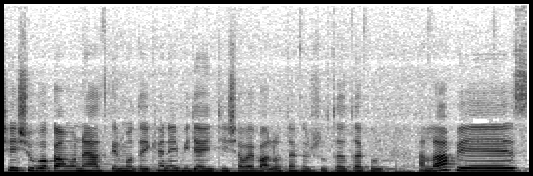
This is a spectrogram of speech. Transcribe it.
সেই শুভকামনায় আজকের মতো এখানেই বিদায় নিচ্ছি। সবাই ভালো থাকুন, সুস্থ থাকুন। আল্লাহ হাফেজ।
